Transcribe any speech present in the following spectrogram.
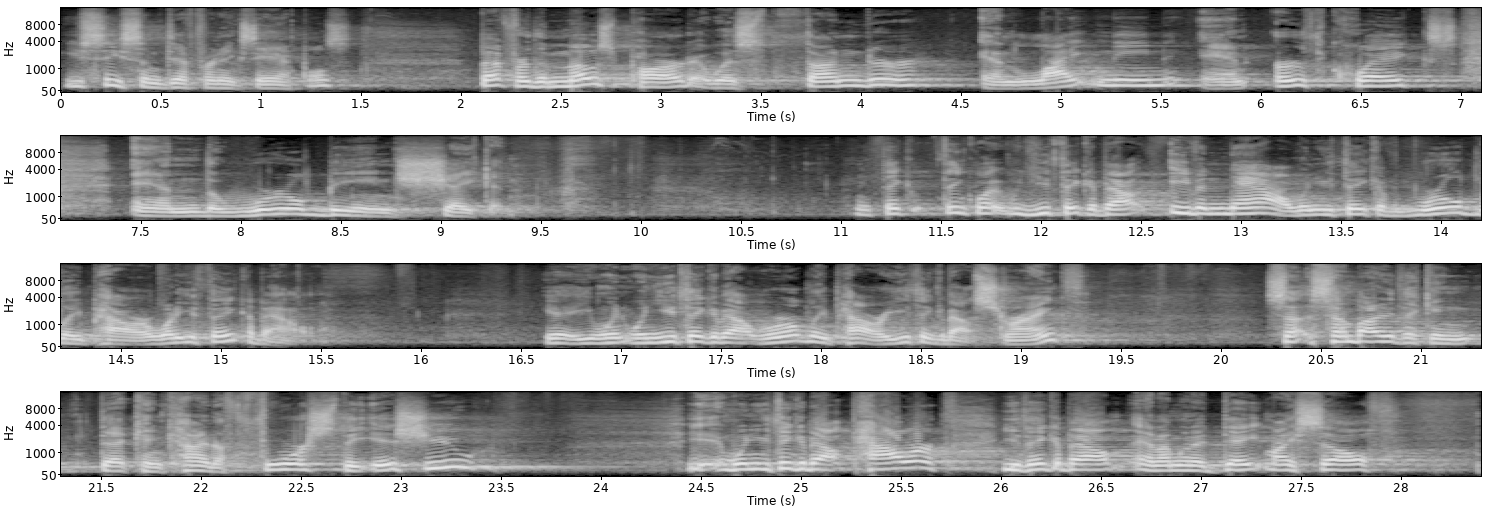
you see some different examples, but for the most part, it was thunder and lightning and earthquakes and the world being shaken. You think, think what you think about, even now, when you think of worldly power, what do you think about? Yeah, when, when you think about worldly power, you think about strength, so, somebody that can, that can kind of force the issue. When you think about power, you think about, and I'm going to date myself,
